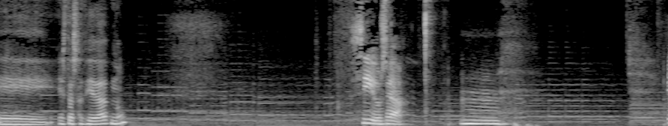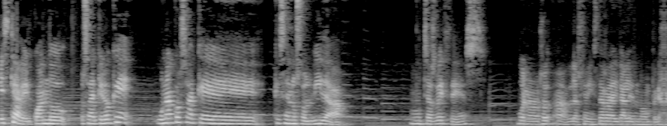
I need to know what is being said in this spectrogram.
eh, esta sociedad, ¿no? Sí, o sea. Mm, es que, a ver, cuando. O sea, creo que una cosa que, que se nos olvida muchas veces. Bueno, a las feministas radicales no, pero.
